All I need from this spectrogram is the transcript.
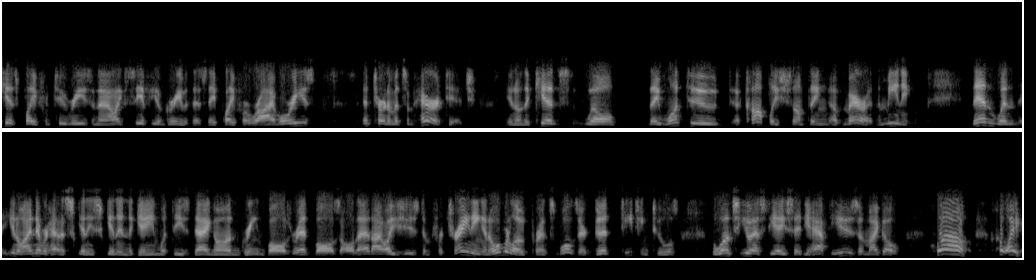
kids play for two reasons. Alex, see if you agree with this. They play for rivalries and tournaments of heritage. You know, the kids will they want to accomplish something of merit and meaning. Then when you know, I never had a, skinny skin in the game with these daggone green balls, red balls, all that. I always used them for training and overload principles. They're good teaching tools but once USTA said you have to use them, I go, whoa, wait,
